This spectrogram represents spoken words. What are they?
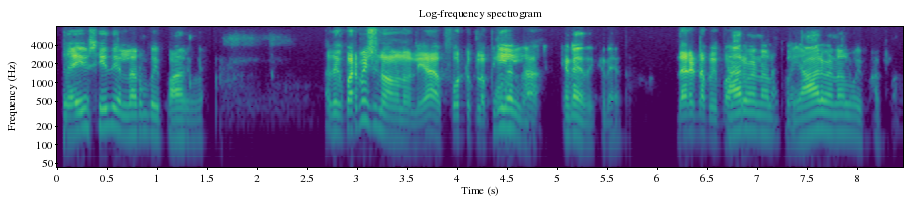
தயவு செய்து எல்லாரும் போய் பாருங்க. அதுக்கு பர்மிஷன் வாங்கணும் இல்லையா? ஃபோர்ட்டுக்குள்ள இல்லை இல்லை. கிடையாது கிடையாது. டைரக்டா போய் யார் வேணாலும் போகலாம் யார் வேணாலும் போய் பார்க்கலாம்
